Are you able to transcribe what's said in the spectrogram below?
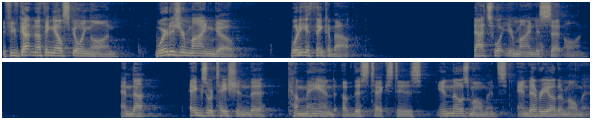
if you've got nothing else going on, where does your mind go? What do you think about? That's what your mind is set on. And the exhortation, the command of this text is in those moments and every other moment,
